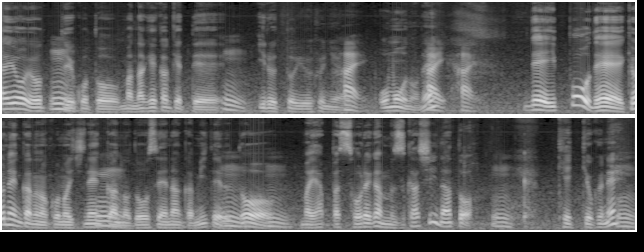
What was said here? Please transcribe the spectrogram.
えようよっていうことを、まあ、投げかけてうん。いるというふうにははい。思うのね。はい。はいで一方で去年からのこの1年間の同棲なんか見てると、うんうん。まあ、やっぱそれが難しいなと。うん。結局ね、っうん。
